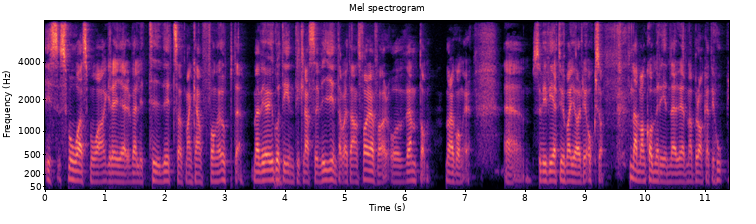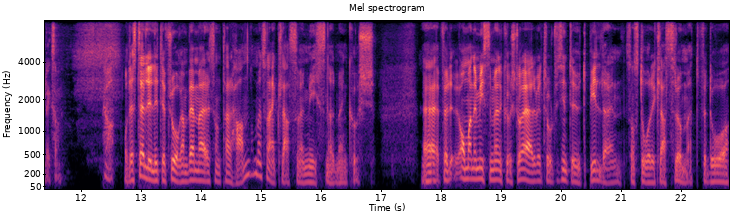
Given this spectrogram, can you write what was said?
i små, små grejer väldigt tidigt så att man kan fånga upp det. Men vi har ju gått in till klasser vi inte har varit ansvariga för och vänt dem några gånger. Eh, så vi vet ju hur man gör det också, när man kommer in när det redan har brakat ihop. Liksom. Ja. Och det ställer lite frågan, vem är det som tar hand om en sån här klass som är missnöjd med en kurs? Mm. Eh, för om man är missnöjd med en kurs, då är det väl troligtvis inte utbildaren som står i klassrummet, för då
